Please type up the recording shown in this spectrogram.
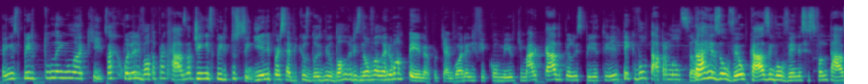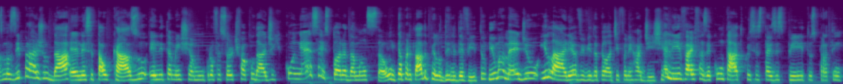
tem espírito nenhum aqui. Só que quando ele volta para casa, tinha espírito sim. E ele percebe que os 2 mil dólares não valeram a pena, porque agora ele ficou meio que marcado pelo espírito e ele tem que voltar pra mansão para resolver o caso envolvendo esses fantasmas e para ajudar é, nesse tal caso, ele também chama um professor de faculdade que conhece a história da mansão, interpretado pelo Danny DeVito, e uma médium hilária, vivida pela Tiffany Haddish. Ele vai fazer contato com esses tais espíritos para tentar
